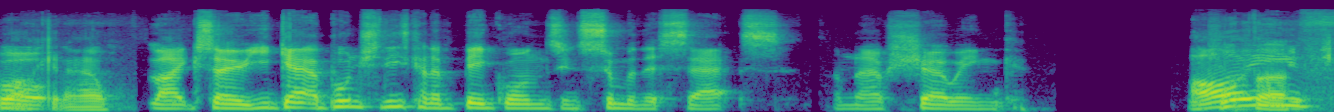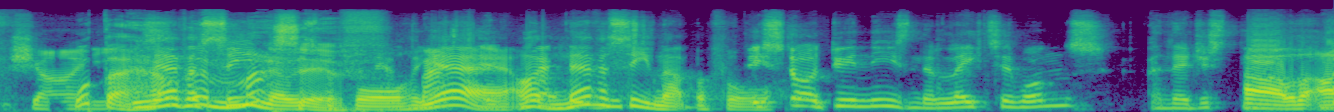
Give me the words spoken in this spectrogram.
But fucking hell. like, so you get a bunch of these kind of big ones in some of the sets. I'm now showing I've shiny. What the hell? never they're seen those massive. before. Massive, Yeah, I've yeah, never seen that before. They started doing these in the later ones, and they're just Oh, well, I-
